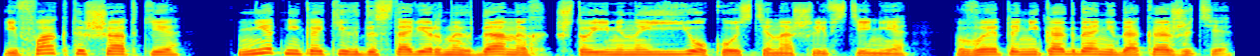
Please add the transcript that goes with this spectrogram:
и факты шаткие. Нет никаких достоверных данных, что именно ее кости нашли в стене. Вы это никогда не докажете.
